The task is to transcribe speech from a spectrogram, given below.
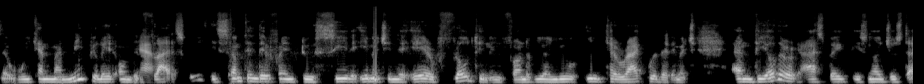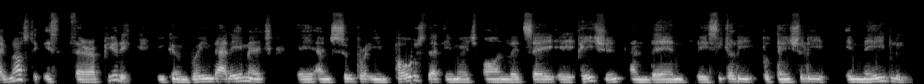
that we can manipulate on the yeah. flat screen, it's something different to see the image in the air floating in front of you and you interact with that image. And the other aspect is not just diagnostic, it's therapeutic. You can bring that image uh, and superimpose that image on, let's say, a patient and then basically potentially enabling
